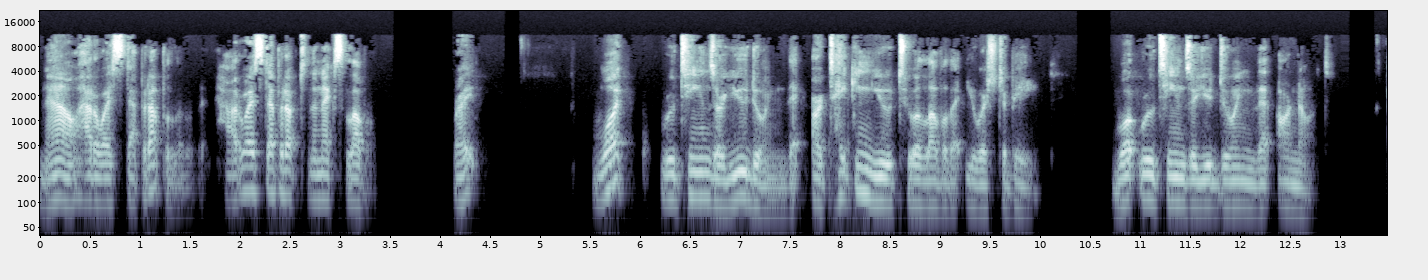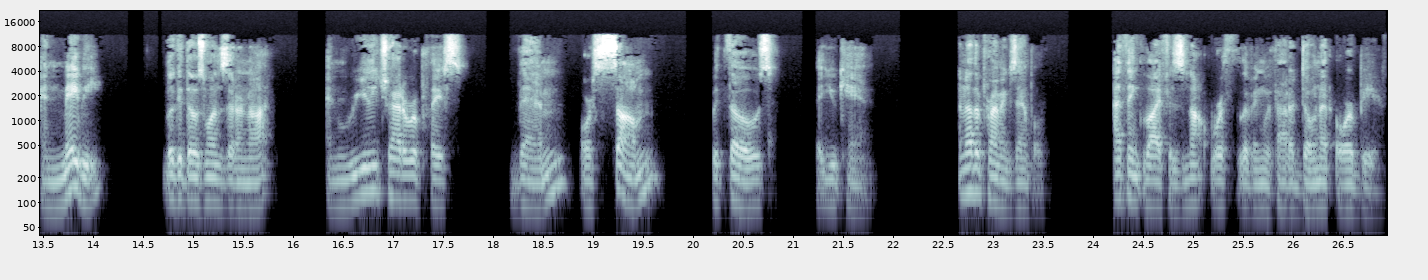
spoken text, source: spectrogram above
Now, how do I step it up a little bit? How do I step it up to the next level? Right? What routines are you doing that are taking you to a level that you wish to be? What routines are you doing that are not? And maybe look at those ones that are not and really try to replace them or some with those that you can. Another prime example I think life is not worth living without a donut or a beer.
